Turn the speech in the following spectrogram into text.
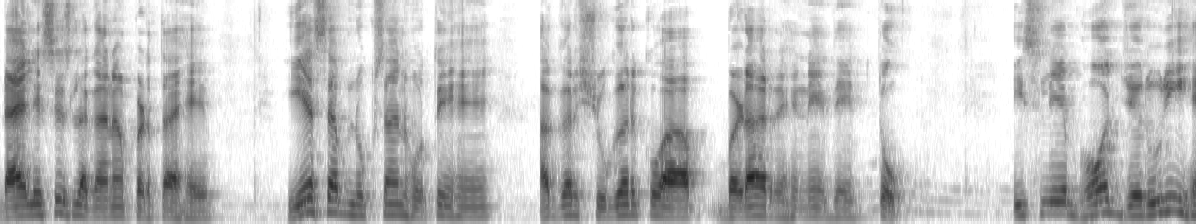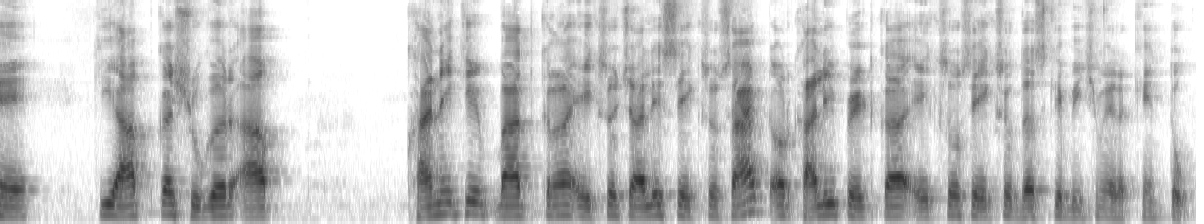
डायलिसिस लगाना पड़ता है, ये सब नुकसान होते हैं अगर शुगर को आप बड़ा रहने दें तो। इसलिए बहुत ज़रूरी है कि आपका शुगर, आप खाने के बाद का 140 से 160 और खाली पेट का 100 से 110 के बीच में रखें तो।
